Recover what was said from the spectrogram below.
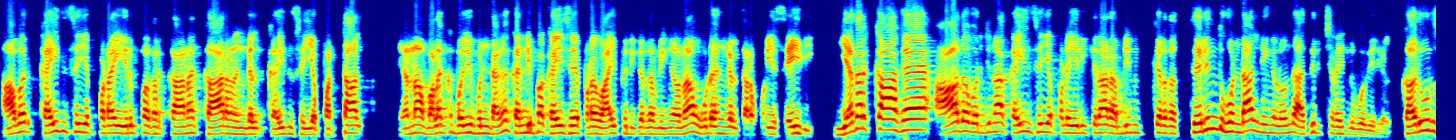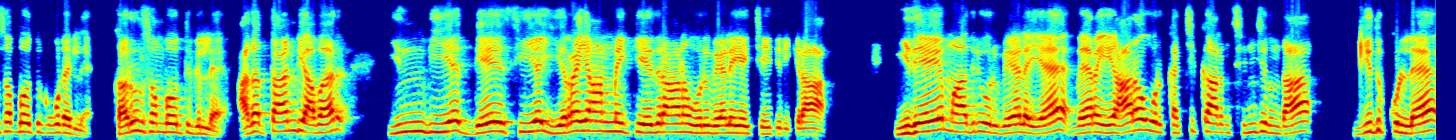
அவர் கைது செய்யப்பட இருப்பதற்கான காரணங்கள் கைது செய்யப்பட்டால். ஏன்னா வழக்கு பதிவு பண்ணிட்டாங்க. கண்டிப்பா கைது செய்யப்பட வாய்ப்பு இருக்கிறது அப்படிங்கிறதா ஊடகங்கள் தரக்கூடிய செய்தி. எதற்காக ஆதவர்ஜுனா கைது செய்யப்பட இருக்கிறார் அப்படிங்கிறத தெரிந்து கொண்டால் நீங்கள் வந்து அதிர்ச்சி அடைந்து போவீர்கள். கரூர் சம்பவத்துக்கு கூட இல்ல. கரூர் சம்பவத்துக்கு இல்ல. அதை தாண்டி அவர் இந்திய தேசிய இறையாண்மைக்கு எதிரான ஒரு வேலையை செய்திருக்கிறார். இதே மாதிரி ஒரு வேலையை வேற யாரோ ஒரு கட்சிக்காரன் செஞ்சிருந்தா இதுக்குள்ள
